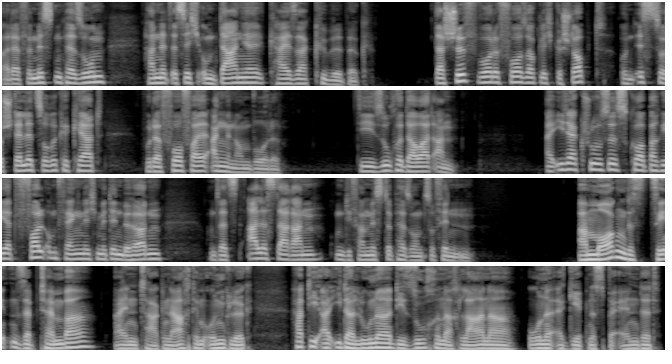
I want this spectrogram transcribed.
Bei der vermissten Person handelt es sich um Daniel Kaiser Kübelböck. Das Schiff wurde vorsorglich gestoppt und ist zur Stelle zurückgekehrt, wo der Vorfall angenommen wurde. Die Suche dauert an. AIDA Cruises kooperiert vollumfänglich mit den Behörden und setzt alles daran, um die vermisste Person zu finden. Am Morgen des 10. September, einen Tag nach dem Unglück, hat die AIDA Luna die Suche nach Lana ohne Ergebnis beendet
